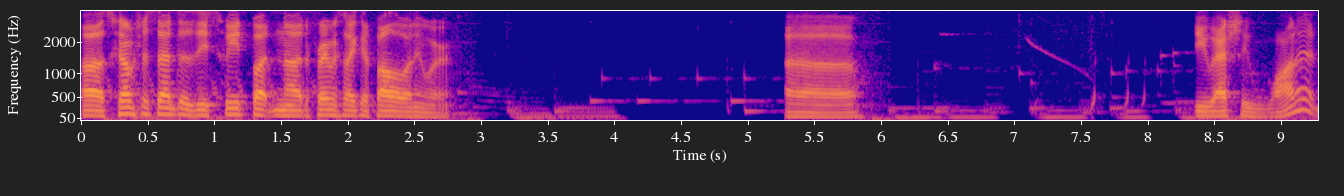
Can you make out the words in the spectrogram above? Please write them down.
Uh, Scrumptious sent is the sweet button but not frameworks I could follow anywhere. Uh, do you actually want it?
